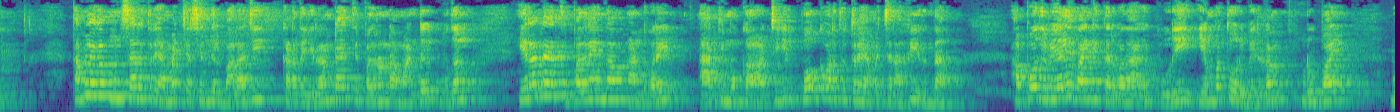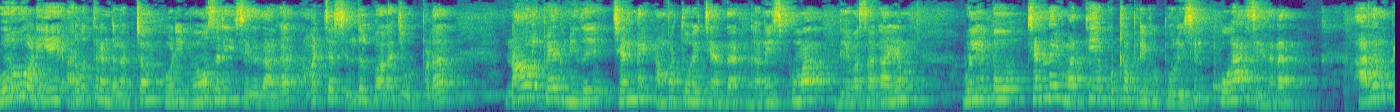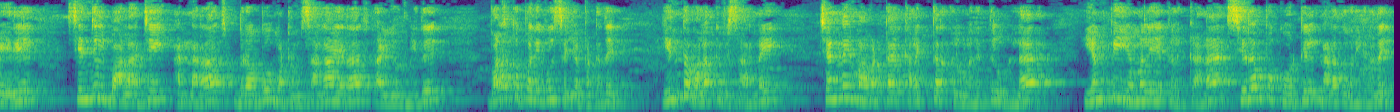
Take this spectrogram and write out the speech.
தமிழக மின்சாரத்துறை அமைச்சர் செந்தில் பாலாஜி கடந்த இரண்டாயிரத்தி பதினொன்றாம் ஆண்டு முதல் இரண்டாயிரத்தி பதினைந்தாம் ஆண்டு வரை அதிமுக ஆட்சியில் போக்குவரத்து துறை அமைச்சராக இருந்தார். அப்போது வேலை வாங்கி தருவதாக கூறி எண்பத்தோரு பேரிடம் ரூபாய் ஒரு கோடியே அறுபத்தி ரெண்டு லட்சம் கோடி மோசடி செய்ததாக அமைச்சர் செந்தில் பாலாஜி உட்பட நாலு பேர் மீது சென்னை அம்பத்தூரைச் சேர்ந்த கணேஷ்குமார் தேவசகாயம் உள்ளிட்டோர் சென்னை மத்திய குற்றப்பிரிவு போலீசில் புகார் செய்தனர். அதன் பேரில் செந்தில் பாலாஜி அன்னராஜ் பிரபு மற்றும் சகாயராஜ் ஆகியோர் மீது வழக்கு பதிவு செய்யப்பட்டது. இந்த வழக்கு விசாரணை சென்னை மாவட்ட கலெக்டர் அலுவலகத்தில் உள்ள எம்பி எம்எல்ஏக்களுக்கான சிறப்பு கோர்ட்டில் நடந்து வருகிறது.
